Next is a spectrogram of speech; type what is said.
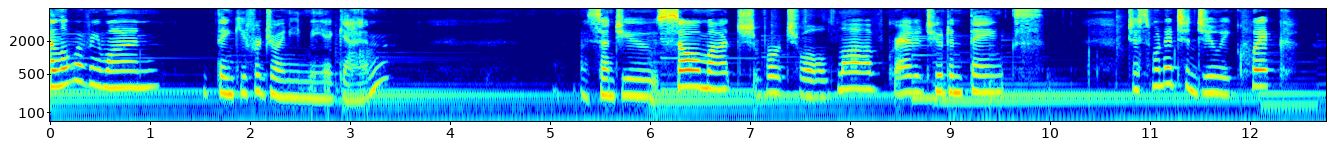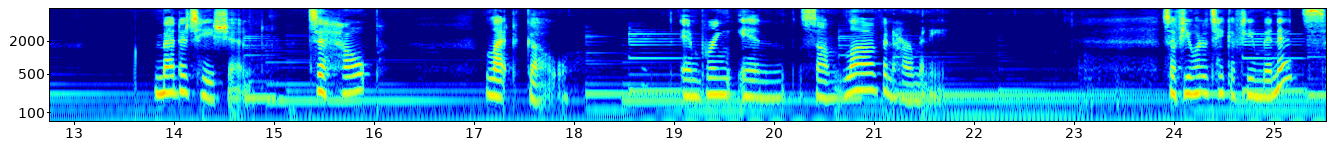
Hello, everyone. Thank you for joining me again. I send you so much virtual love, gratitude, and thanks. Just wanted to do a quick meditation to help let go and bring in some love and harmony. So, if you want to take a few minutes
